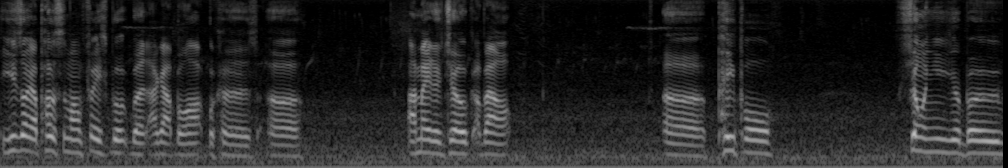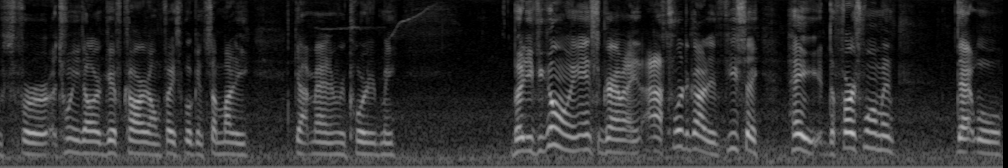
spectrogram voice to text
usually I post them on Facebook, but I got blocked because uh, I made a joke about uh, people showing you your boobs for a $20 gift card on Facebook and somebody got mad and reported me. But if you go on Instagram, and I swear to God, if you say, hey, the first woman that will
